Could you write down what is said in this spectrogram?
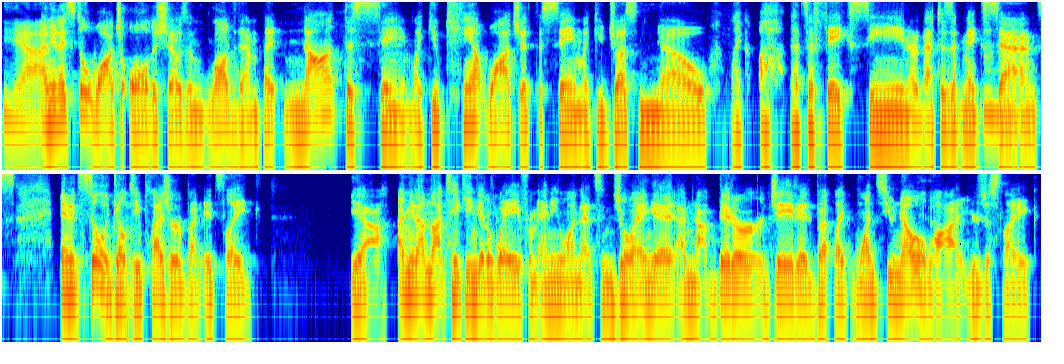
yeah, I mean, I still watch all the shows and love them, but not the same. Like, you can't watch it the same. Like, you just know, like, oh, that's a fake scene or that doesn't make Mhm. sense. And it's still a Mhm. guilty pleasure, but it's like, yeah. I mean, I'm not taking it away from anyone that's enjoying it. I'm not bitter or jaded, but like, once you know a lot, you're just like,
